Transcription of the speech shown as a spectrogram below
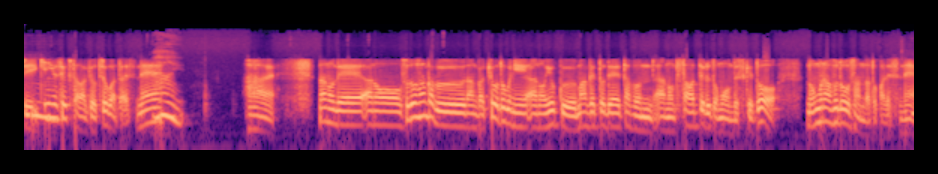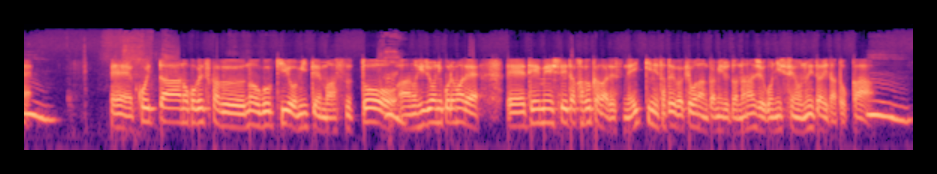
し、うん金融セクターが今日強かったですね。はい。はい。なので、あの、不動産株なんか今日特にあのよくマーケットで多分あの伝わってると思うんですけど、野村不動産だとかですね、うんえーこういったあの個別株の動きを見てますと、はいあの非常にこれまで、えー低迷していた株価がですね、一気に例えば今日なんか見ると75日線を抜いたりだとか、うん。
